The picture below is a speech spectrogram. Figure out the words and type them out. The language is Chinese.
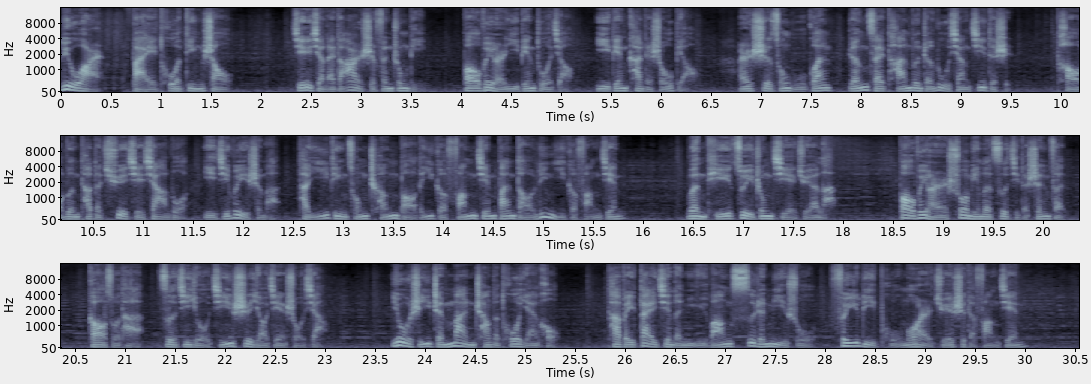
六二摆脱盯梢。接下来的二十分钟里，鲍威尔一边跺脚，一边看着手表，而侍从武官仍在谈论着录像机的事，讨论他的确切下落以及为什么他一定从城堡的一个房间搬到另一个房间。问题最终解决了，鲍威尔说明了自己的身份，告诉他自己有急事要见首相。又是一阵漫长的拖延后。他被带进了女王私人秘书菲利普·摩尔爵士的房间。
